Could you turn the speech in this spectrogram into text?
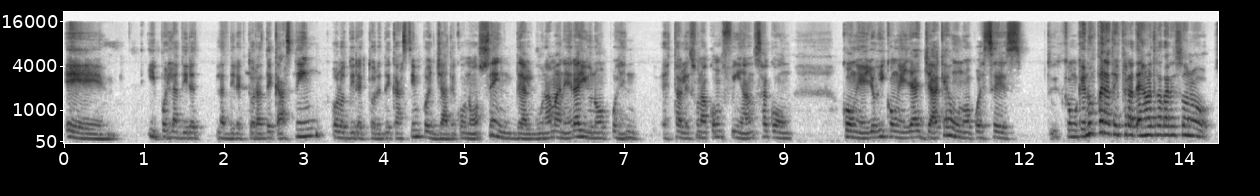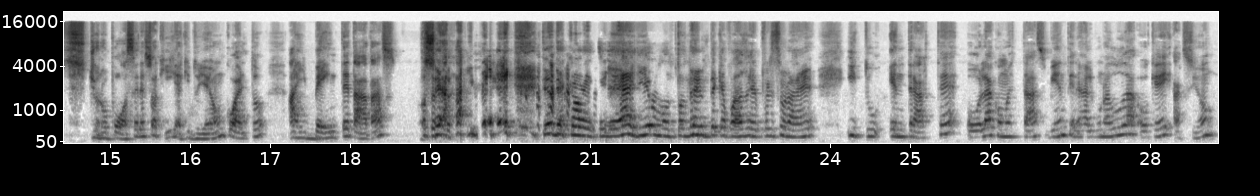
eh, y pues las, las directoras de casting o los directores de casting pues ya te conocen de alguna manera y uno pues establece una confianza con, con ellos y con ellas ya que uno pues es como que no, espérate, espérate, déjame tratar eso, no, yo no puedo hacer eso aquí, aquí tú llegas a un cuarto, hay 20 tatas, o sea, tienes llegas allí un montón de gente que puede hacer el personaje y tú entraste, hola, ¿cómo estás? Bien, ¿tienes alguna duda? Ok, acción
